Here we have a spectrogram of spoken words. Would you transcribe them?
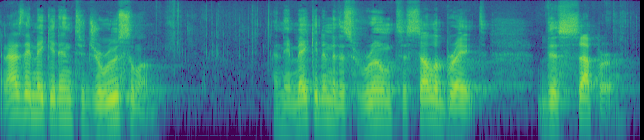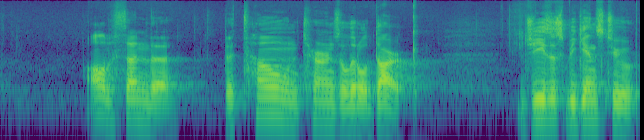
And as they make it into Jerusalem, and they make it into this room to celebrate this supper, all of a sudden the, the tone turns a little dark. Jesus begins to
